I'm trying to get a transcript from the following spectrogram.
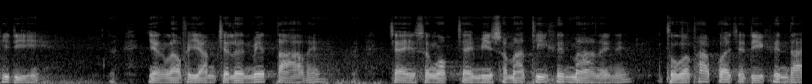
ที่ดี อย่างเราพยายามเจริญเมตตาไว้ ใจสงบใจมีสมาธิขึ้นมาอะไรนี้สุขภาพก็จะดีขึ้นได้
